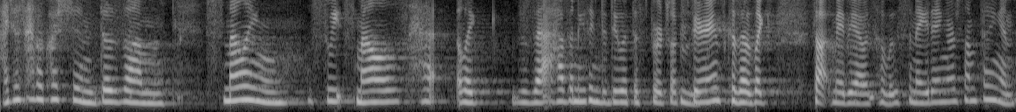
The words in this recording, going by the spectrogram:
"I just have a question. Does um, smelling sweet smells ha- like does that have anything to do with the spiritual hmm. experience? Because I was like, thought maybe I was hallucinating or something. And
